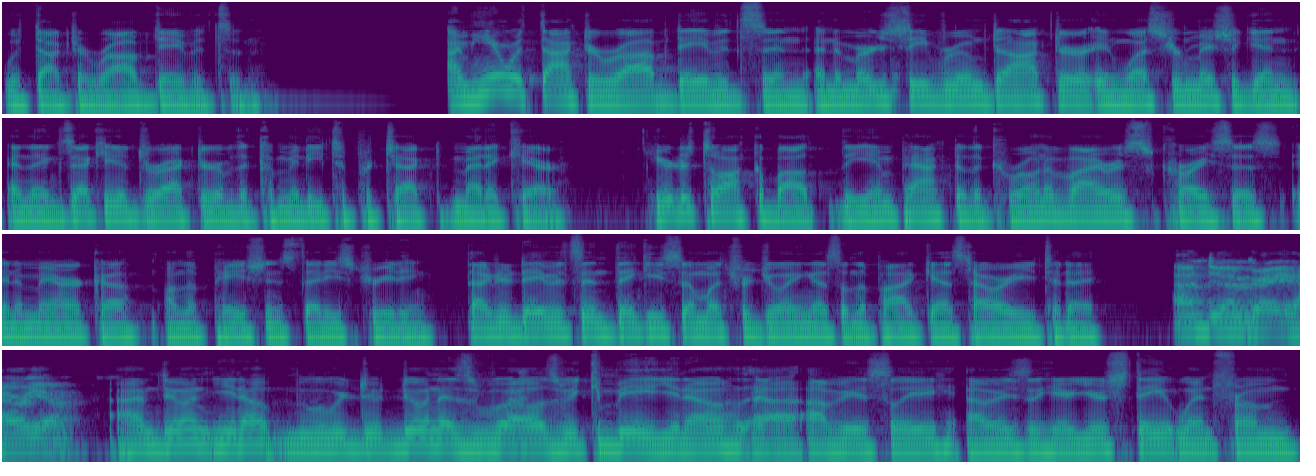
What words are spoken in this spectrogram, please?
with Dr. Rob Davidson. I'm here with Dr. Rob Davidson, an emergency room doctor in Western Michigan and the executive director of the Committee to Protect Medicare. Here to talk about the impact of the coronavirus crisis in America on the patients that he's treating. Dr. Davidson, thank you so much for joining us on the podcast. How are you today? I'm doing great. How are you? I'm doing, you know, we're doing as well as we can be, you know, uh, obviously, obviously here. Your state went from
